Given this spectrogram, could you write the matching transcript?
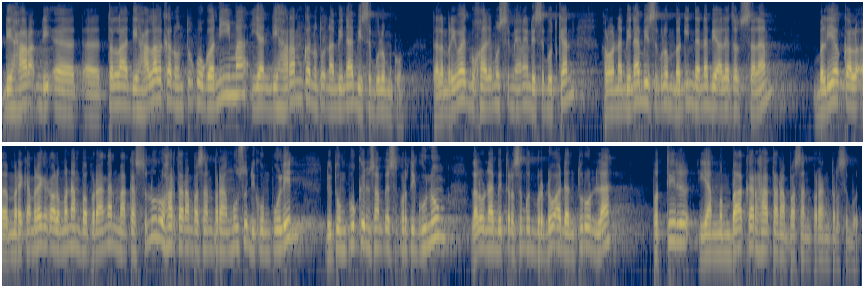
diharap, di, uh, uh, telah dihalalkan untukku ganima yang diharamkan untuk nabi-nabi sebelumku. Dalam riwayat Bukhari Muslim yang disebutkan kalau nabi-nabi sebelum baginda Nabi alaihissalam beliau kalau uh, mereka-mereka kalau menang peperangan maka seluruh harta rampasan perang musuh dikumpulin, ditumpukin sampai seperti gunung, lalu nabi tersebut berdoa dan turunlah petir yang membakar harta rampasan perang tersebut.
